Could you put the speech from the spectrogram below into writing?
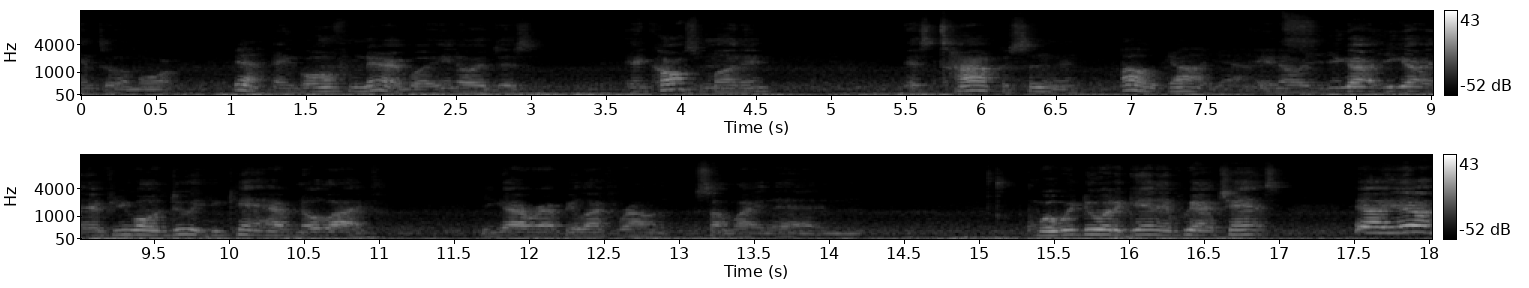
into it more, Yeah. and go on from there. But you know, it just it costs money. It's time consuming. Oh God, yeah. You know, you got you got if you're gonna do it, you can't have no life. You gotta wrap your life around something like that. And will we do it again if we had a chance? Hell yeah.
